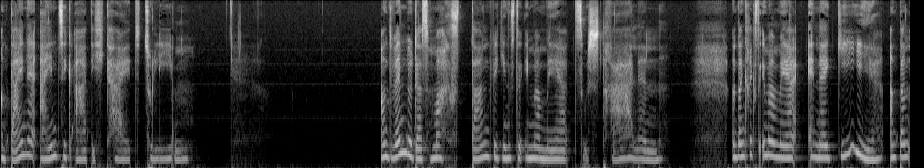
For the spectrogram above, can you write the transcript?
und deine Einzigartigkeit zu leben. Und wenn du das machst, dann beginnst du immer mehr zu strahlen. Und dann kriegst du immer mehr Energie. Und dann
